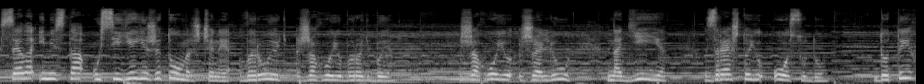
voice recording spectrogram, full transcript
Села і міста усієї Житомирщини вирують жагою боротьби, жагою жалю, надії, зрештою осуду до тих,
